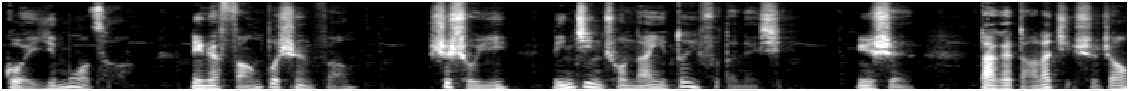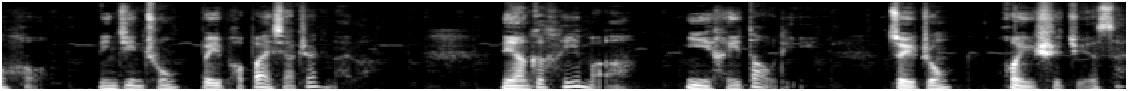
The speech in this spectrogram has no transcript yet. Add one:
诡异莫测，令人防不胜防，是属于林静初难以对付的类型。于是，大概打了几十招后，林静初被迫败下阵来了。两个黑马一黑到底，最终会师决赛，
